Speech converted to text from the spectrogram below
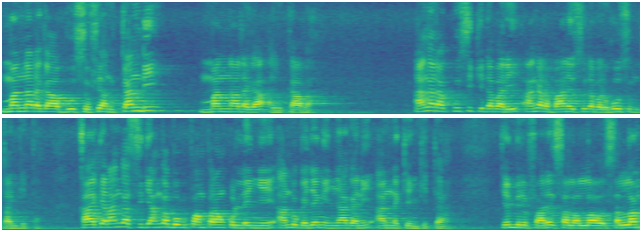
man na daga abu sufyan kandi man na daga alkaba angana ku sikki dabari angara bane su dabari ho sum tankita xa kera anga sigi anga bogu pamparan kullenye andu gajange nyagani anna ken kita kembiri fare sallallahu alaihi wasallam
